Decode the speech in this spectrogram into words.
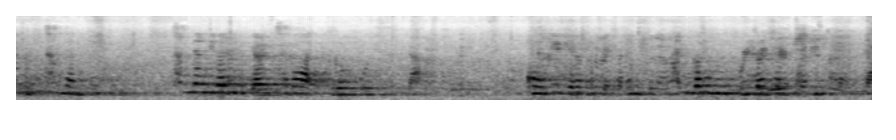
지금 청량리, 청량리 가는 열차가 들어오고 있습니다. 고객 여러분께서는 한 걸음 물러서 주시기 바랍니다.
